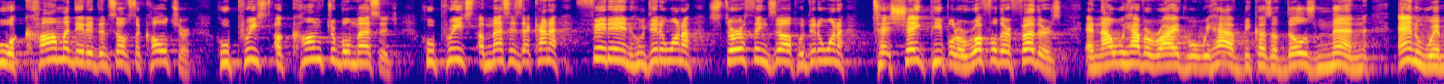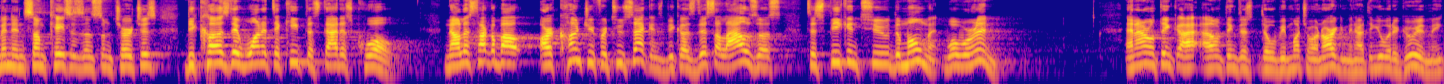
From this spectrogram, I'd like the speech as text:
who accommodated themselves to culture, who preached a comfortable message, who preached a message that kind of fit in, who didn't want to stir things up, who didn't want to shake people or ruffle their feathers. And now we have arrived where we have because of those men and women, in some cases in some churches, because they wanted to keep the status quo. Now let's talk about our country for two seconds because this allows us to speak into the moment what we're in. And I don't think I, I don't think there will be much of an argument. I think you would agree with me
